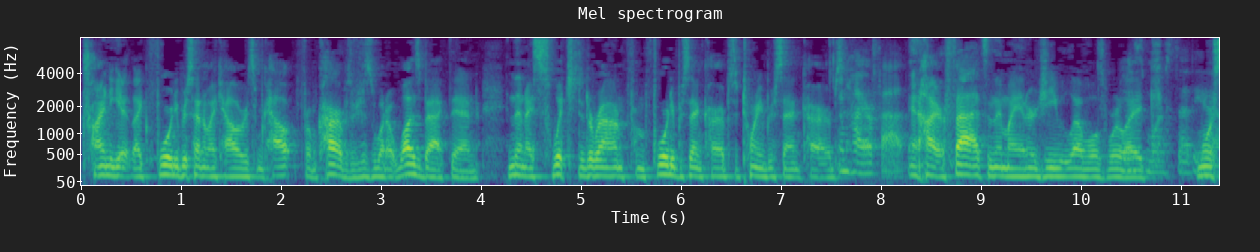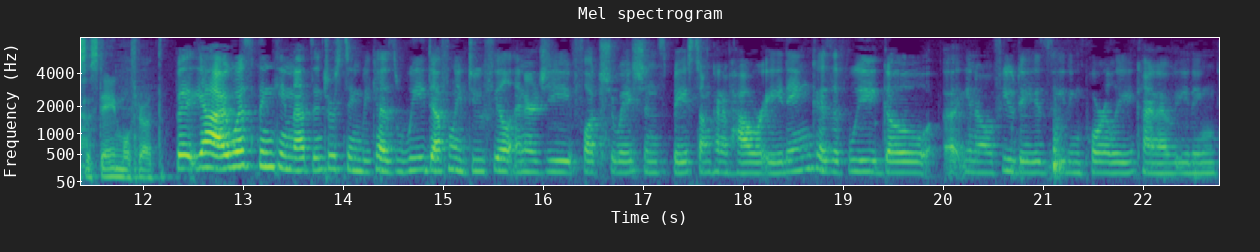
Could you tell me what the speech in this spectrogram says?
trying to get like 40% of my calories from cal- from carbs which is what it was back then and then i switched it around from 40% carbs to 20% carbs and higher fats. and higher fats and then my energy levels were like more steady, more yeah. sustainable throughout the But yeah, I was thinking that's interesting because we definitely do feel energy fluctuations based on kind of how we're eating. Because if we go, uh, you know, a few days eating poorly, kind of eating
